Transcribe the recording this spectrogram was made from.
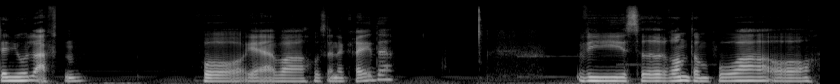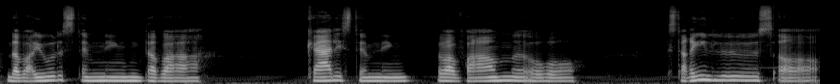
den juleaften, hvor jeg var hos Anna Grede. Vi sad rundt om bordet, og der var julestemning, der var kærlig stemning, der var varme og sterillys og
